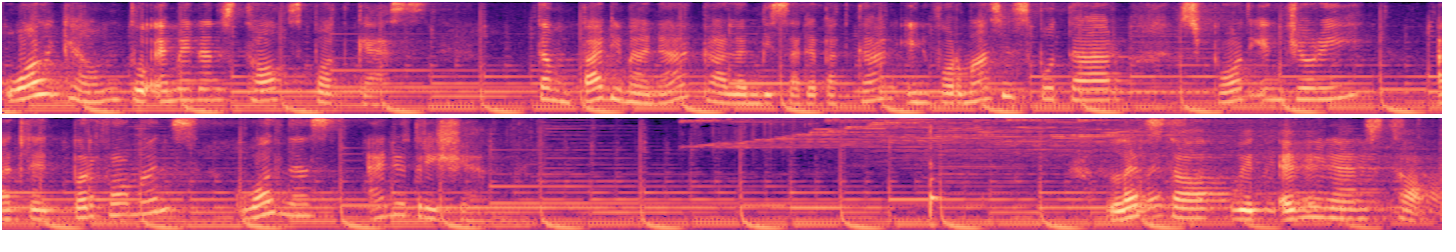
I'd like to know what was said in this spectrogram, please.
Welcome to Eminence Talks Podcast, tempat di mana kalian bisa dapatkan informasi seputar sport injury, atlet performance, wellness, and nutrition. Let's talk with Eminence Talk.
